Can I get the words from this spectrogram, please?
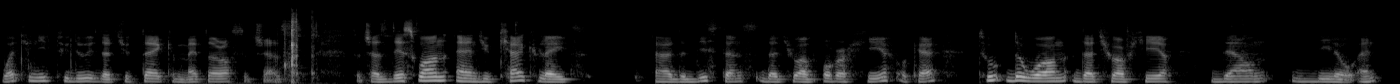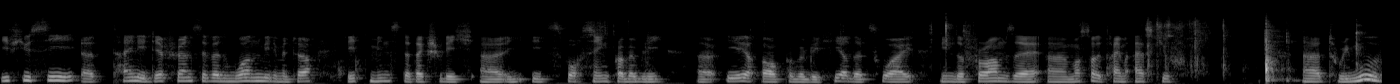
what you need to do is that you take a meter such as such as this one and you calculate uh, the distance that you have over here okay to the one that you have here down below. And if you see a tiny difference even one millimeter it means that actually uh, it's forcing probably uh, here or probably here. That's why in the forums they uh, most of the time ask you uh, to remove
